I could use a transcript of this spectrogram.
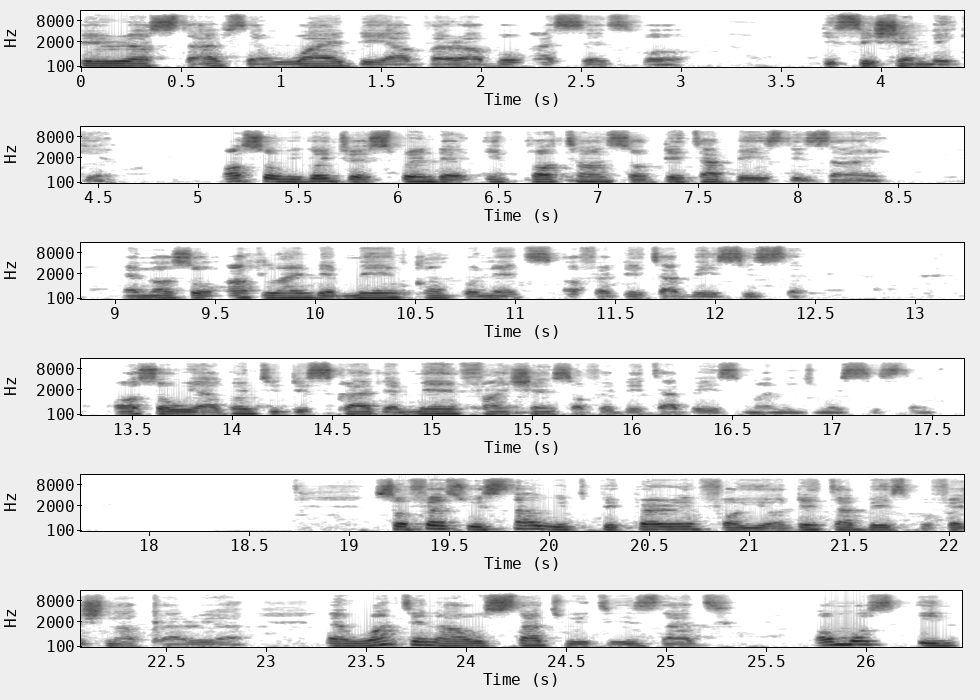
various types, and why they are variable assets for decision making. Also, we're going to explain the importance of database design and also outline the main components of a database system. Also, we are going to describe the main functions of a database management system. So first, we start with preparing for your database professional career. And one thing I will start with is that almost in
